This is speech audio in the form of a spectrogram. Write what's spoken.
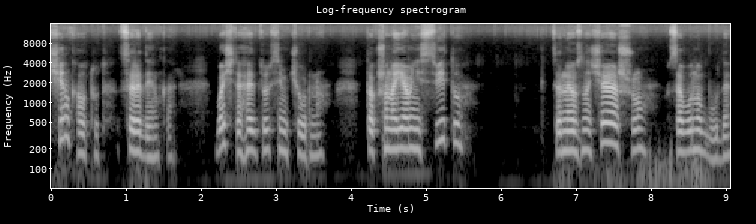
Тичинка отут, серединка. Бачите, геть зовсім чорна. Так що наявність світу це не означає, що все воно буде.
